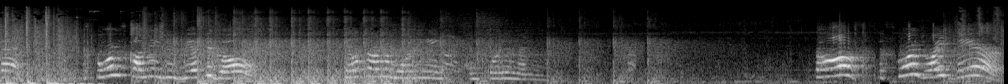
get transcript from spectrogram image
Ben, the storm's coming, dude. We have to go. Kills are in the morning and important enemies. The house! The storm's right there!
